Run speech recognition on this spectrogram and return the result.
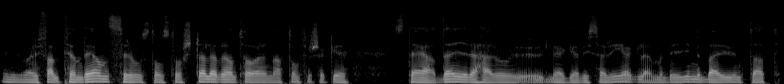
eh, i varje fall tendenser hos de största leverantörerna att de försöker städa i det här och eh, lägga vissa regler. Men det innebär ju inte att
